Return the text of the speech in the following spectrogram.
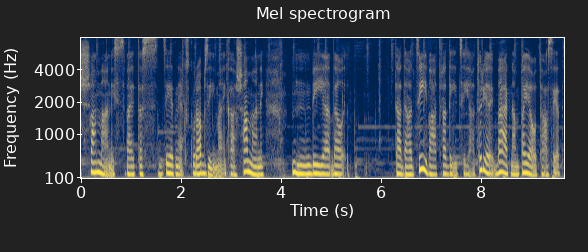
šamanis vai tas dziednieks, kur apzīmēja kā šamani, mm, bija vēl tādā dzīvā tradīcijā. Tur, ja bērnam pajautāsiet,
